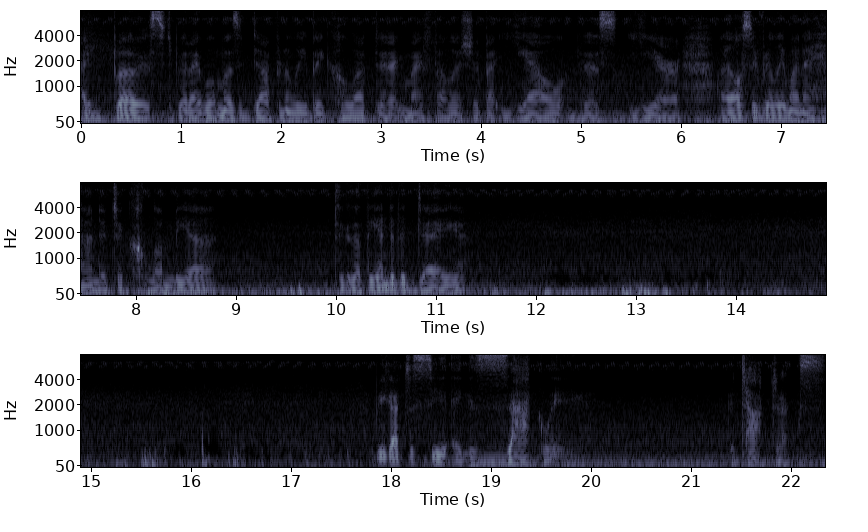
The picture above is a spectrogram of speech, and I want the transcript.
I boast, but I will most definitely be collecting my fellowship at Yale this year. I also really want to hand it to Columbia because at the end of the day, we got to see exactly the tactics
